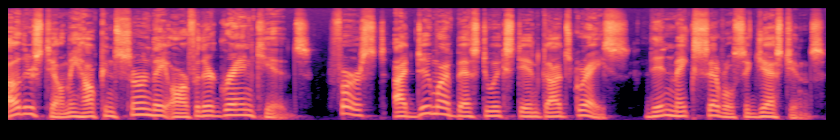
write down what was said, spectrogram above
others tell me how concerned they are for their grandkids. First, I do my best to extend God's grace, then make several suggestions.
